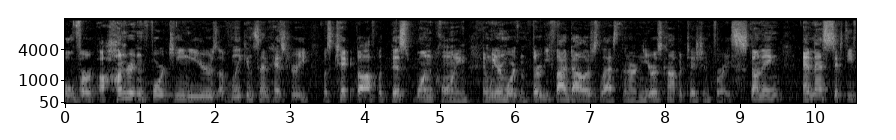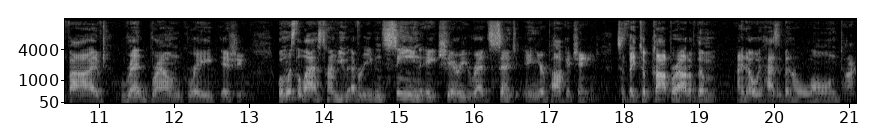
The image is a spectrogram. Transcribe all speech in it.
over 114 years of Lincoln cent history was kicked off with this one coin, and we are more than $35 less than our nearest competition for a stunning MS65 red brown grade issue. When was the last time you've ever even seen a cherry red cent in your pocket change? Since they took copper out of them, I know it hasn't been a long time.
